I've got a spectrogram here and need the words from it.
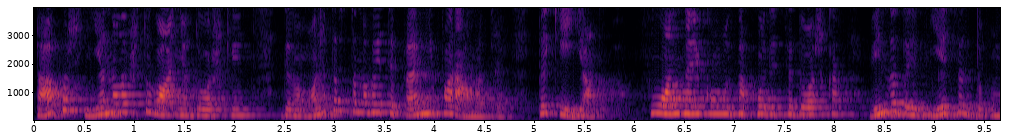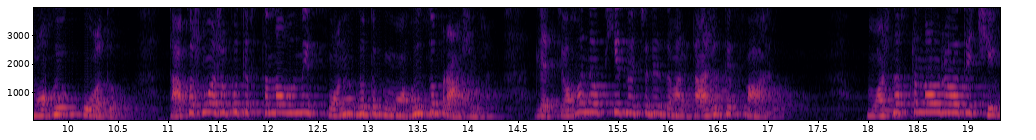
Також є налаштування дошки, де ви можете встановити певні параметри, такі як фон, на якому знаходиться дошка, він задається за допомогою коду. Також може бути встановлений фон за допомогою зображення. Для цього необхідно сюди завантажити файл. Можна встановлювати, чи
